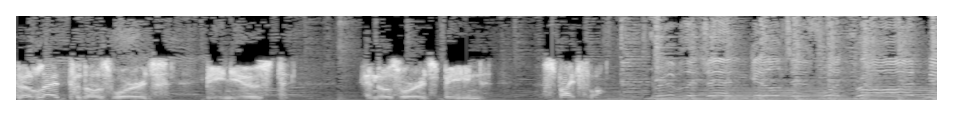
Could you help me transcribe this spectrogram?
that led to those words being used and those words being spiteful? Privilege and guilt is what brought me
